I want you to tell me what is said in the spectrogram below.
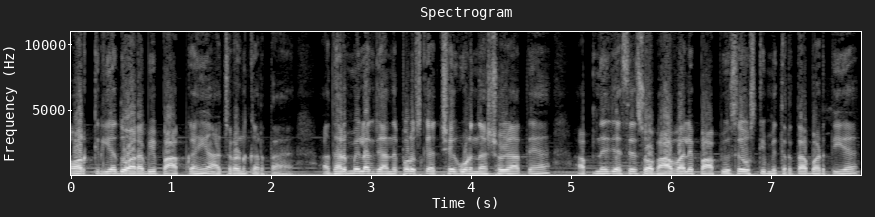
और क्रिया द्वारा भी पाप का ही आचरण करता है। अधर्म में लग जाने पर उसके अच्छे गुण नष्ट हो जाते हैं। अपने जैसे स्वभाव वाले पापियों से उसकी मित्रता बढ़ती है।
